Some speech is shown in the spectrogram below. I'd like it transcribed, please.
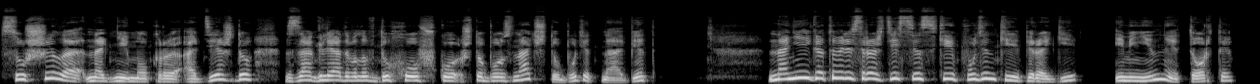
сушила над ней мокрую одежду, заглядывала в духовку, чтобы узнать, что будет на обед. На ней готовились рождественские пудинки и пироги, именинные торты.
